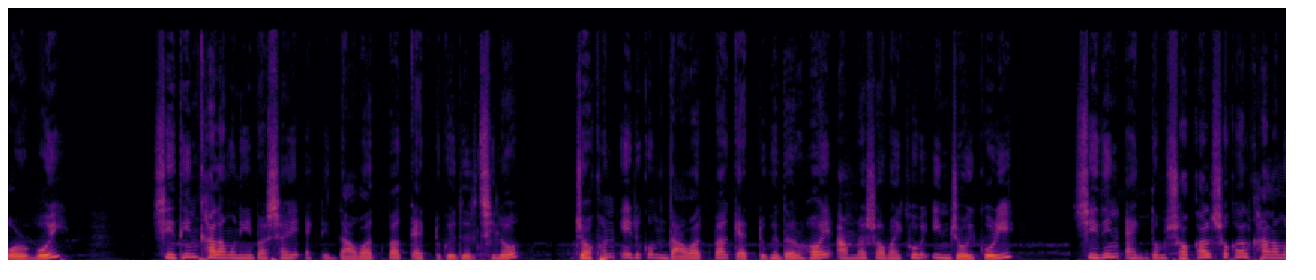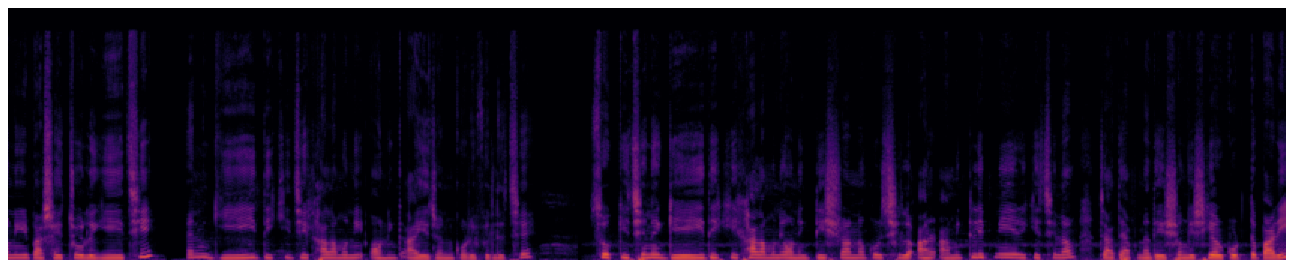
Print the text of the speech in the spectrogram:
করবই। সেদিন খালামণির বাসায় একটি দাওয়াত বা গ্যাট টুগেদার ছিল। যখন এরকম দাওয়াত বা গ্যাট টুগেদার হয়, আমরা সবাই খুব এনজয় করি। সেদিন একদম সকাল সকাল খালামণির বাসায় চলে গিয়েছি অ্যান্ড গিয়েই দেখি যে খালামণি অনেক আয়োজন করে ফেলেছে। সো কিচেনে গিয়েই দেখি খালামণি অনেক ডিশ রান্না করেছিল আর আমি ক্লিপ নিয়ে রেখেছিলাম যাতে আপনাদের সঙ্গে শেয়ার করতে পারি।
